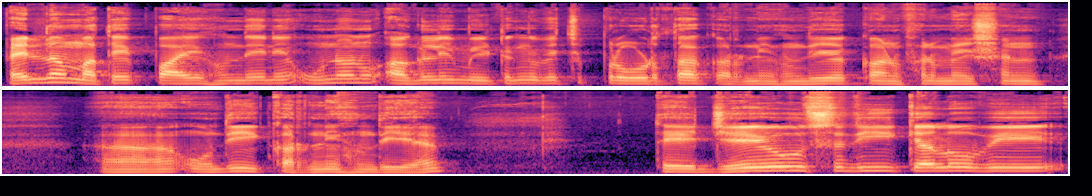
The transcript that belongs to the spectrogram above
ਪਹਿਲਾਂ ਮਤੇ ਪਾਏ ਹੁੰਦੇ ਨੇ, ਉਹਨਾਂ ਨੂੰ ਅਗਲੀ ਮੀਟਿੰਗ ਵਿੱਚ ਪ੍ਰੋੜਤਾ ਕਰਨੀ ਹੁੰਦੀ ਹੈ ਕਨਫਰਮੇਸ਼ਨ ਉਹਦੀ ਕਰਨੀ ਹੁੰਦੀ ਹੈ। ਤੇ ਜੇ ਉਸ ਦੀ ਕਹਿ ਲਓ ਵੀ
